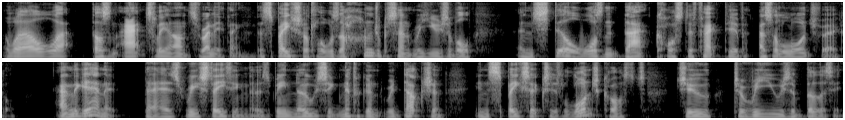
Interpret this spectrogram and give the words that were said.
Well, that doesn't actually answer anything. The space shuttle was 100% reusable and still wasn't that cost effective as a launch vehicle. And again, it bears restating there's been no significant reduction in SpaceX's launch costs due to reusability.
